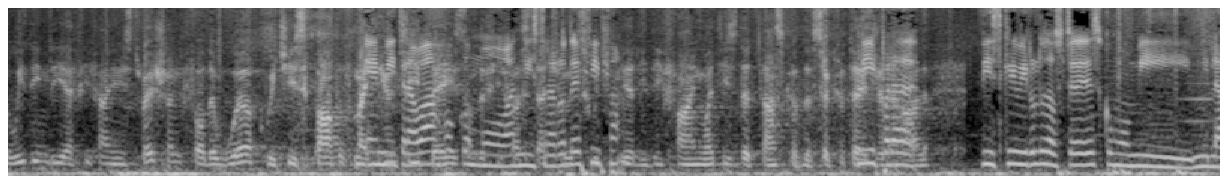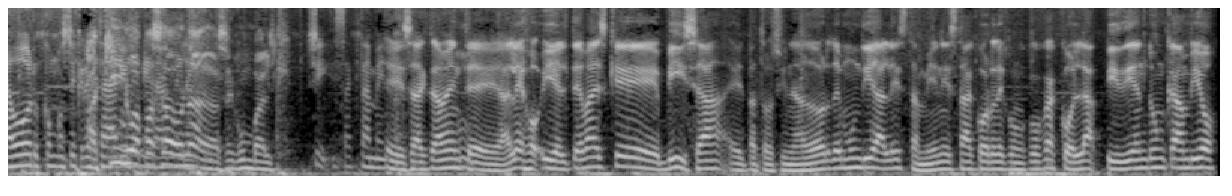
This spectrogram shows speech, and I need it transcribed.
within the FIFA administration for the work which is part of my En mi trabajo como administrador de FIFA. clearly define what is the task of the Secretary ni para describirlos a ustedes como mi, mi labor como secretario. Aquí no ha pasado nada, según Valque. Sí, exactamente. Exactamente, Alejo. Y el tema es que Visa, el patrocinador de mundiales, también está acorde con Coca-Cola pidiendo un cambio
